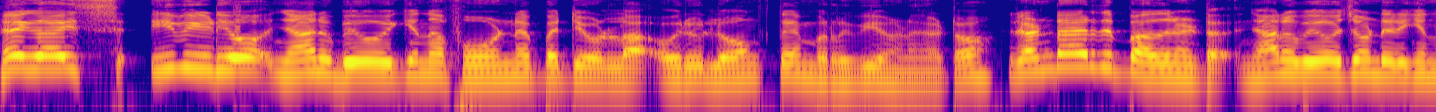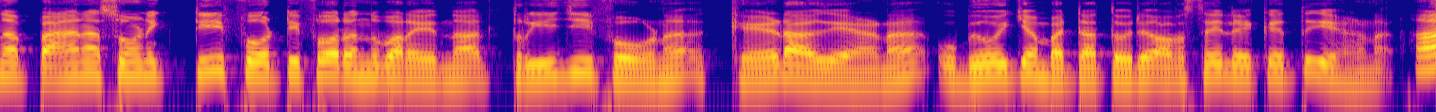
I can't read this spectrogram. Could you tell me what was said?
ഹേ ഗൈസ് ഈ വീഡിയോ ഞാൻ ഉപയോഗിക്കുന്ന ഫോണിനെ പറ്റിയുള്ള ഒരു ലോങ് ടൈം റിവ്യൂ ആണ് കേട്ടോ. രണ്ടായിരത്തി പതിനെട്ട് ഞാൻ ഉപയോഗിച്ചുകൊണ്ടിരിക്കുന്ന പാനസോണിക് ടി ഫോർട്ടി ഫോർ എന്ന് പറയുന്ന ത്രീ ജി ഫോണ് കേടാകുകയാണ് ഉപയോഗിക്കാൻ പറ്റാത്ത ഒരു അവസ്ഥയിലേക്ക് എത്തുകയാണ്. ആ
